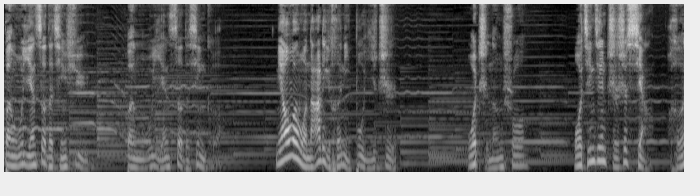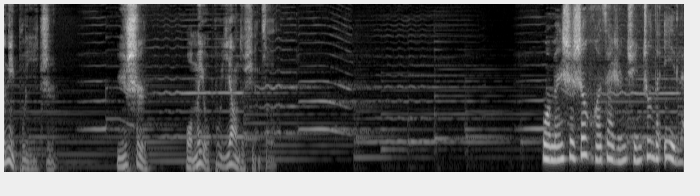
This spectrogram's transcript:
本无颜色的情绪。本无颜色的性格，你要问我哪里和你不一致，我只能说，我仅仅只是想和你不一致，于是我们有不一样的选择。我们是生活在人群中的异类，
